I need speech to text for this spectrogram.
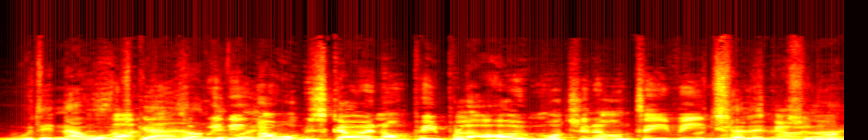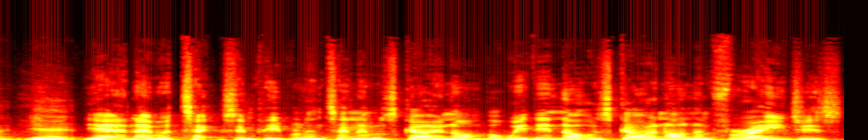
we didn't know what was like, going on. we did didn't know what was going on. People at home watching it on TV knew what telling was us, going weren't on. they? Yeah. yeah, and they were texting people and telling them what's going on, but we didn't know what was going on. And for ages,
